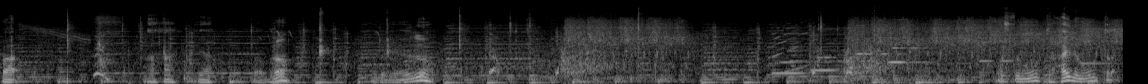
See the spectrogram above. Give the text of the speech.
Pa... Aha, ja. Dobro. U redu. Možete unutra, hajde unutra.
